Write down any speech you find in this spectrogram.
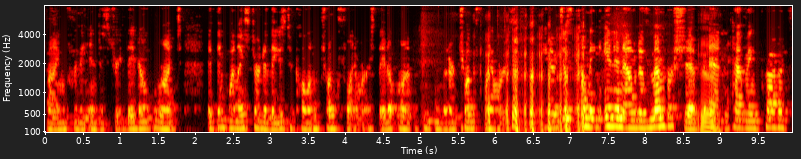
time for the industry. They don't want, I think when I started, they used to call them trunk slammers. They don't want people that are trunk slammers, you know, just coming in and out of membership yeah. and having products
